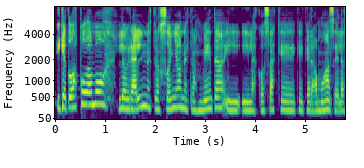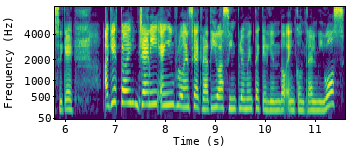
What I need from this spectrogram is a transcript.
y que todas podamos lograr nuestros sueños, nuestras metas y, las cosas que, que queramos hacer. Así que Aquí estoy, Jenny, en Influencia Creativa, simplemente queriendo encontrar mi voz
